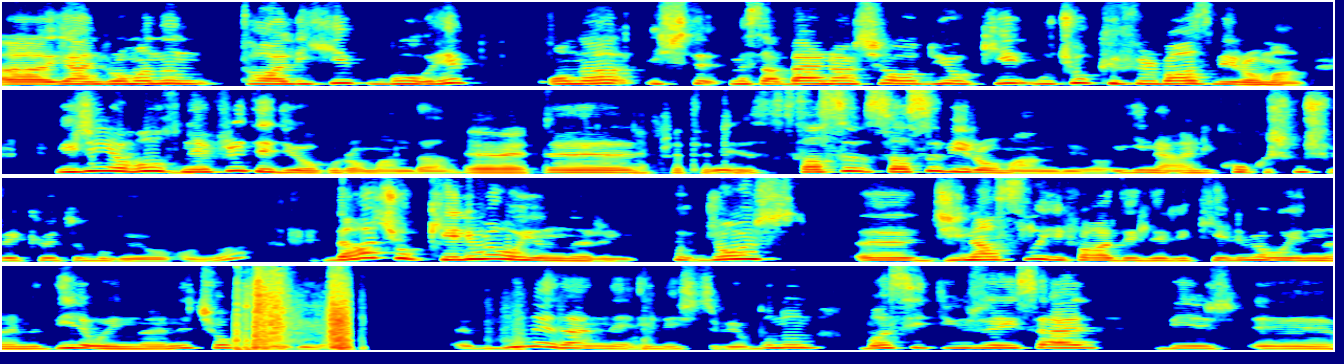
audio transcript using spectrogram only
Ee, yani romanın talihi bu. Hep ona işte mesela Bernard Shaw diyor ki bu çok küfürbaz bir roman. Virginia Woolf nefret ediyor bu romandan. Evet, ee, nefret ediyor. Sası, sası bir roman diyor. Yine hani kokuşmuş ve kötü buluyor onu. Daha çok kelime oyunları. Joyce e, cinaslı ifadeleri, kelime oyunlarını, dil oyunlarını çok seviyor. E, bu nedenle eleştiriyor. Bunun basit, yüzeysel bir e,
